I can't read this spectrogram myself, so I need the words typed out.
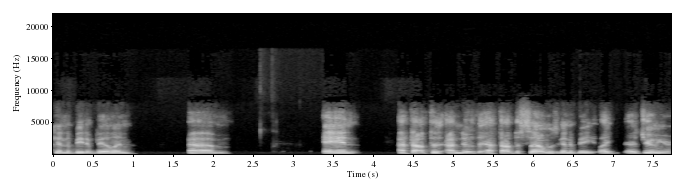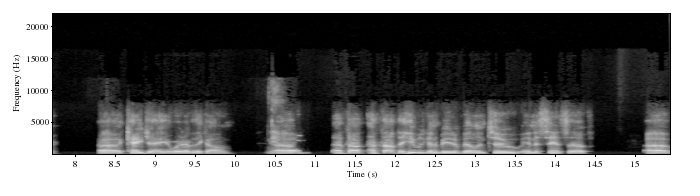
going to be the villain. Um and I thought that I knew that I thought the son was going to be like uh, Junior, uh, KJ or whatever they call him. Yeah. Uh, I thought I thought that he was going to be the villain too, in the sense of uh,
